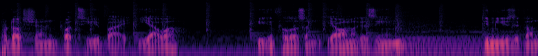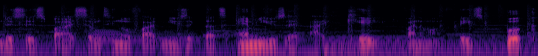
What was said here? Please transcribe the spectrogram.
production brought to you by Yawa. You can follow us on Yawa Magazine. The music on this is by 1705 Muzik. That's M U Z I K. You can find them on Facebook.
